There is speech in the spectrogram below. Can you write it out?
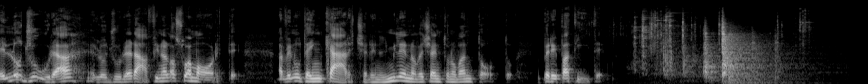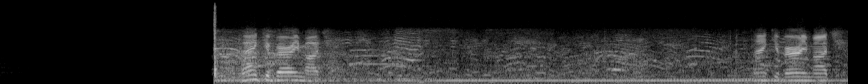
e lo giura e lo giurerà fino alla sua morte, avvenuta in carcere nel 1998 per epatite. Thank you very much. Thank you very much.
